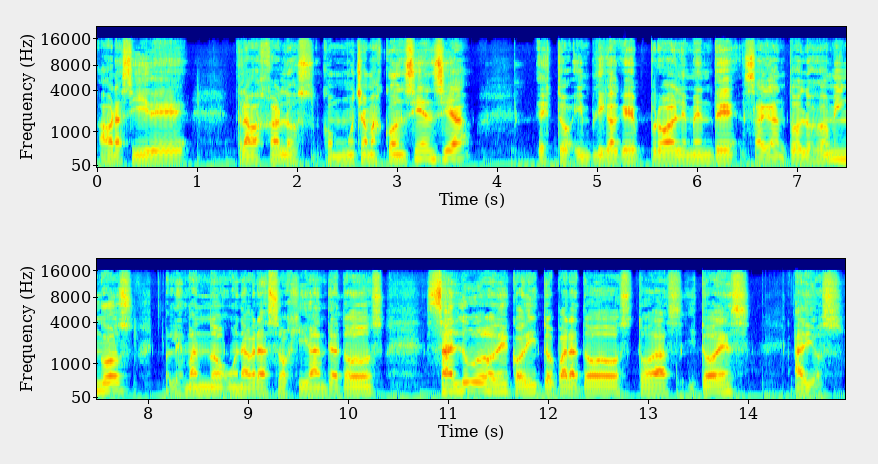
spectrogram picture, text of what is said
ahora sí, de trabajarlos con mucha más conciencia. Esto implica que probablemente salgan todos los domingos. Les mando un abrazo gigante a todos. Saludo de codito para todos, todas y todes. Adiós.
